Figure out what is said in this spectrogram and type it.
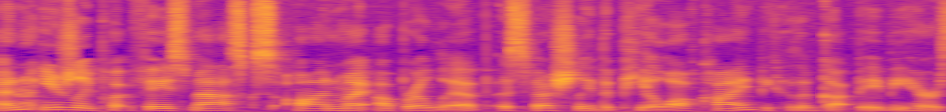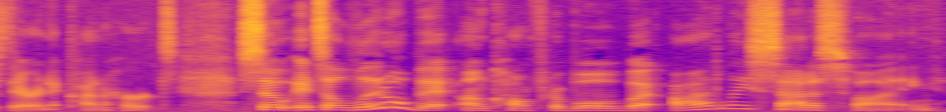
I don't usually put face masks on my upper lip, especially the peel off kind, because I've got baby hairs there and it kind of hurts. So it's a little bit uncomfortable, but oddly satisfying.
